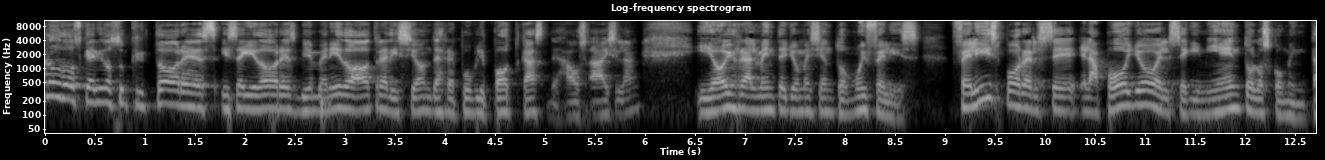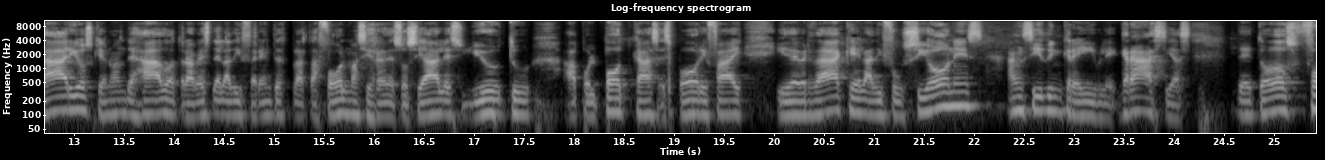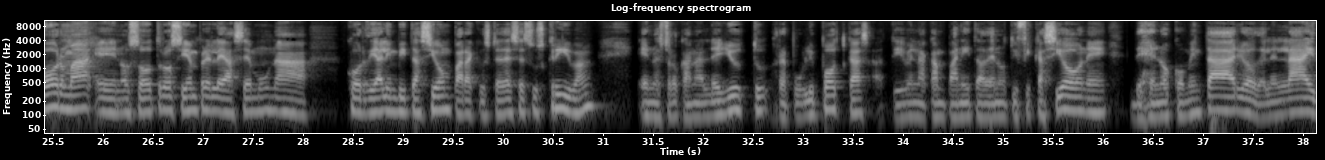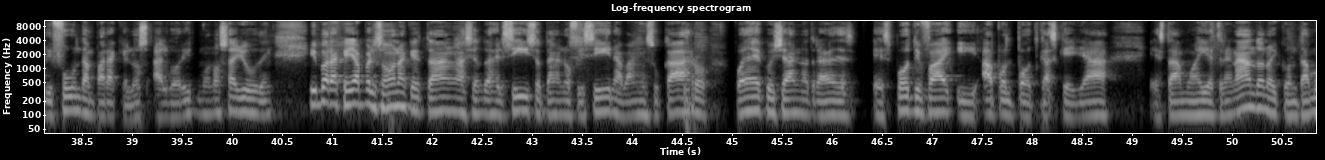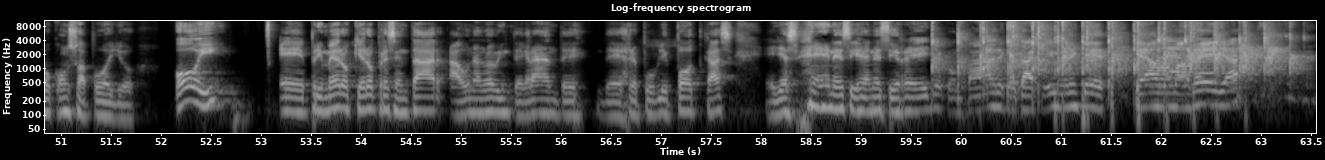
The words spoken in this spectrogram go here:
Saludos queridos suscriptores y seguidores, bienvenido a otra edición de Republic Podcast de House Island y hoy realmente yo me siento muy feliz. Feliz por el, el, apoyo, el seguimiento, los comentarios que nos han dejado a través de las diferentes plataformas y redes sociales, YouTube, Apple Podcasts, Spotify, y de verdad que las difusiones han sido increíbles. Gracias. De todas formas, eh, nosotros siempre le hacemos una cordial invitación para que ustedes se suscriban en nuestro canal de YouTube, Republic Podcast, activen la campanita de notificaciones, dejen los comentarios, denle like, difundan para que los algoritmos nos ayuden. Y para aquellas personas que están haciendo ejercicio, están en la oficina, van en su carro, pueden escucharnos a través de Spotify y Apple Podcast, que ya estamos ahí estrenándonos y contamos con su apoyo. Hoy eh, primero quiero presentar a una nueva integrante de Republic Podcast. Ella es Genesis, Genesis Reyes, compadre, que está aquí. Miren que, que ama más bella.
